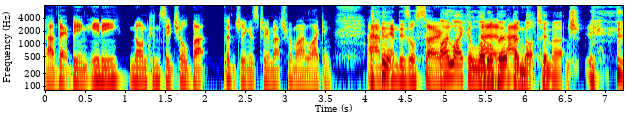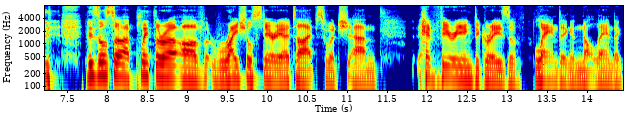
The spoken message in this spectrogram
Uh, that being any non-consensual butt pinching is too much for my liking. Um, and there's also I like a little uh, bit, uh, but not too much. there's also a plethora of racial stereotypes which um, have varying degrees of landing and not landing.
